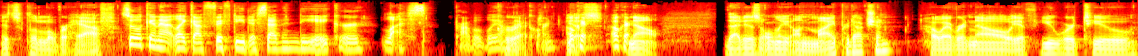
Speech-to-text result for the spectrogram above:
it's a little over half. so looking at like a fifty to seventy acre less, probably on that corn. Yes. Okay, okay, Now, that is only on my production. However, now if you were to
